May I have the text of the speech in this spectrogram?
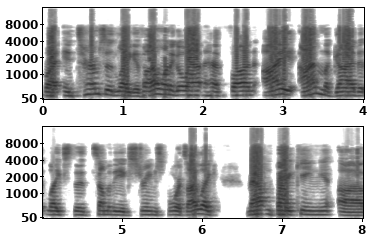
but in terms of like if I want to go out and have fun, I I'm a guy that likes the some of the extreme sports. I like mountain biking uh,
